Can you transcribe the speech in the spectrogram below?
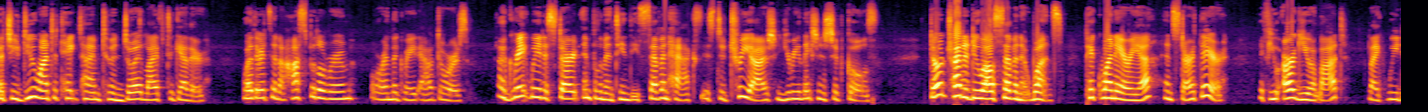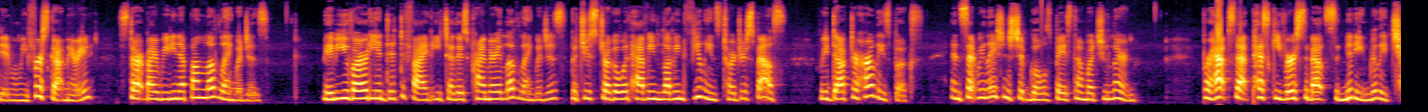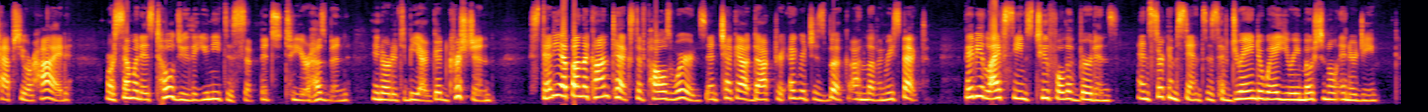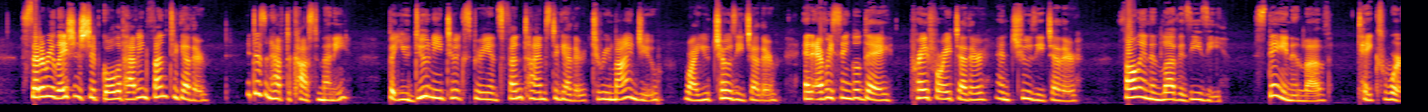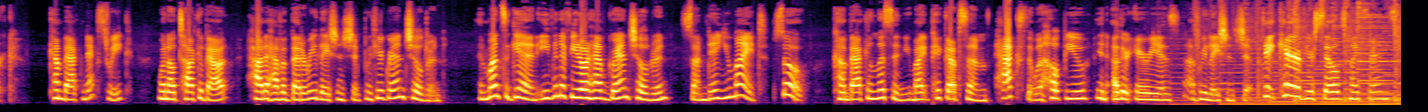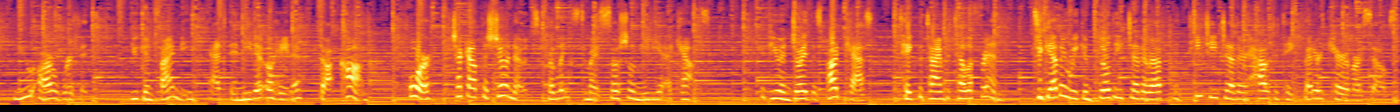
but you do want to take time to enjoy life together, whether it's in a hospital room or in the great outdoors. A great way to start implementing these seven hacks is to triage your relationship goals. Don't try to do all seven at once. Pick one area and start there. If you argue a lot, like we did when we first got married, start by reading up on love languages. Maybe you've already identified each other's primary love languages, but you struggle with having loving feelings toward your spouse. Read Dr. Harley's books and set relationship goals based on what you learn. Perhaps that pesky verse about submitting really chaps your hide, or someone has told you that you need to submit to your husband in order to be a good Christian. Study up on the context of Paul's words and check out Dr. Eggerichs' book on love and respect. Maybe life seems too full of burdens and circumstances have drained away your emotional energy. Set a relationship goal of having fun together. It doesn't have to cost money. But you do need to experience fun times together to remind you why you chose each other. And every single day, pray for each other and choose each other. Falling in love is easy. Staying in love takes work. Come back next week when I'll talk about how to have a better relationship with your grandchildren. And once again, even if you don't have grandchildren, someday you might. So, Come back and listen. You might pick up some hacks that will help you in other areas of relationship. Take care of yourselves, my friends. You are worth it. You can find me at anitaojeda.com or check out the show notes for links to my social media accounts. If you enjoyed this podcast, take the time to tell a friend. Together we can build each other up and teach each other how to take better care of ourselves.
